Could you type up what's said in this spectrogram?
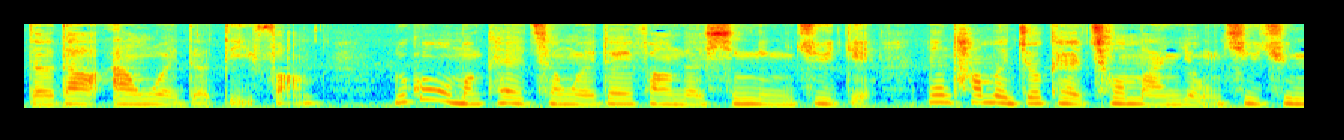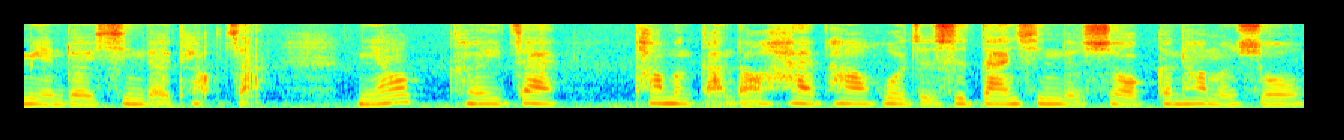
得到安慰的地方。如果我们可以成为对方的心灵据点，那他们就可以充满勇气去面对新的挑战。你要可以在他们感到害怕或者是担心的时候，跟他们说：“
